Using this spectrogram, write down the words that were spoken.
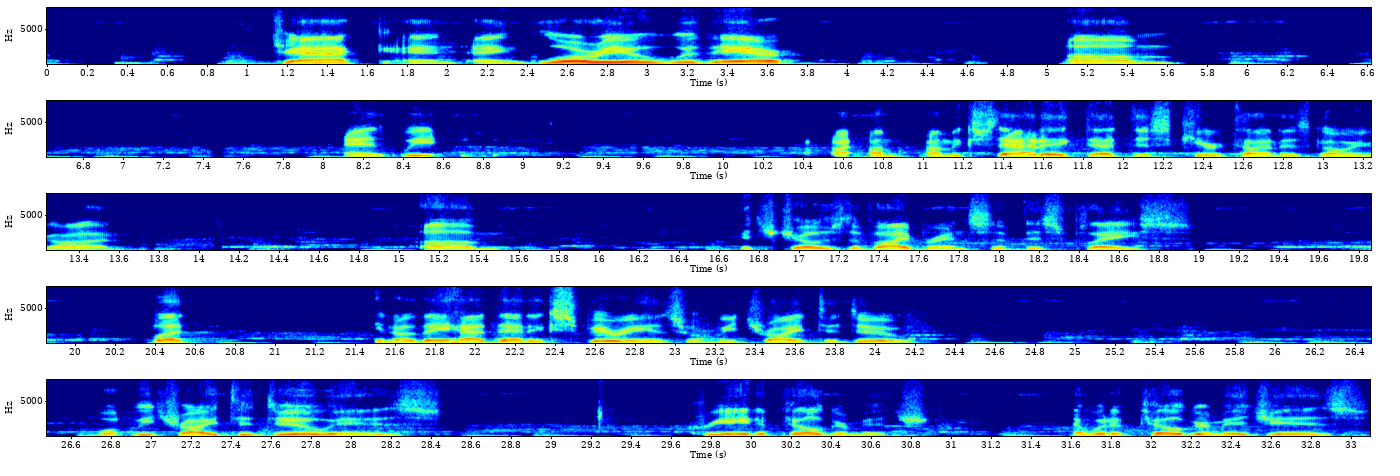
Jack and and Gloria were there, um, and we. I, I'm I'm ecstatic that this kirtan is going on. Um, it shows the vibrance of this place, but you know, they had that experience, what we tried to do. What we tried to do is create a pilgrimage. And what a pilgrimage is,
